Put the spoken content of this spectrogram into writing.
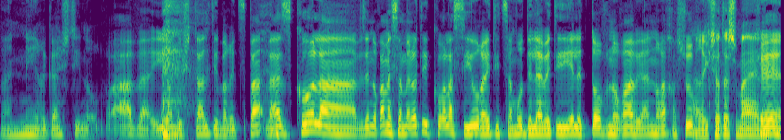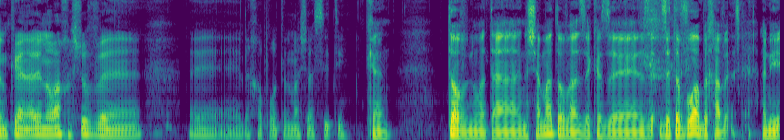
ואני הרגשתי נורא ואיום, הושתלתי ברצפה, ואז כל ה... וזה נורא מסמל אותי, כל הסיור הייתי צמוד אליה, והייתי ילד טוב נורא, והיה לי נורא חשוב. הרגשות אשמה האלה. כן, כן, היה לי נורא חשוב אה, אה, לחפרות על מה שעשיתי. כן. טוב, נו, אתה נשמה טובה, זה כזה, זה, זה טבוע בך. אני,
